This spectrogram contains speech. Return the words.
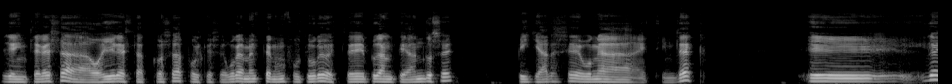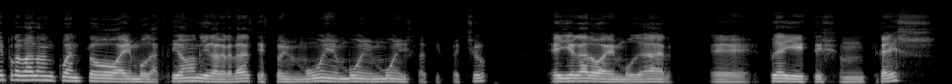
le interesa oír estas cosas porque seguramente en un futuro esté planteándose pillarse una Steam Deck. Y lo he probado en cuanto a emulación y la verdad que estoy muy, muy, muy satisfecho. He llegado a emular eh, PlayStation 3.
